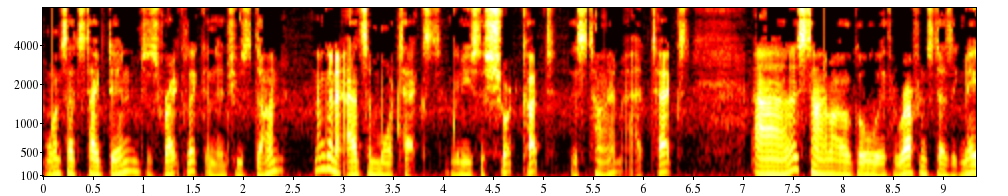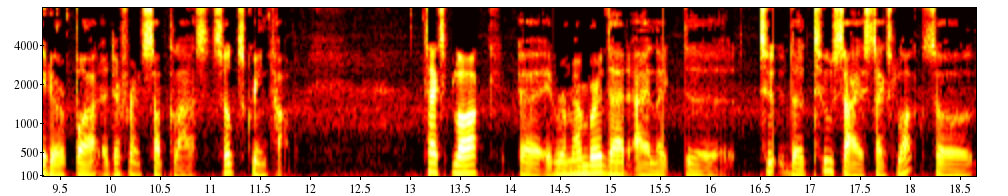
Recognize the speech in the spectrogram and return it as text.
once that's typed in, just right click and then choose done. And I'm going to add some more text. I'm going to use the shortcut this time, add text. And this time I'll go with reference designator, but a different subclass, silkscreen top. Text block, uh, it remembered that I like the two, the two size text block. So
